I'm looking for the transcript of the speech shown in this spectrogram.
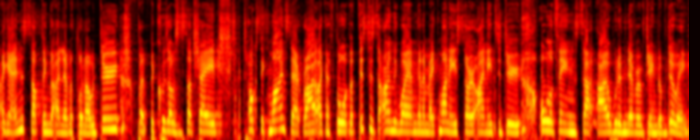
again, something that I never thought I would do. But because I was in such a toxic mindset, right? Like I thought that this is the only way I'm going to make money. So I need to do all the things that I would have never have dreamed of doing.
